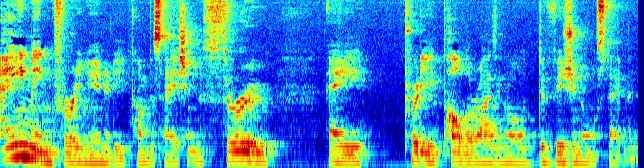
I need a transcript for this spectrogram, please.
aiming for a unity conversation through a pretty polarizing or divisional statement.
